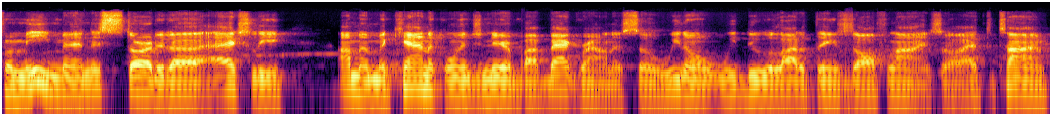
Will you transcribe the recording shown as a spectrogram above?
for me, man, this started. Uh, actually, I'm a mechanical engineer by background, and so we don't we do a lot of things offline. So at the time,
